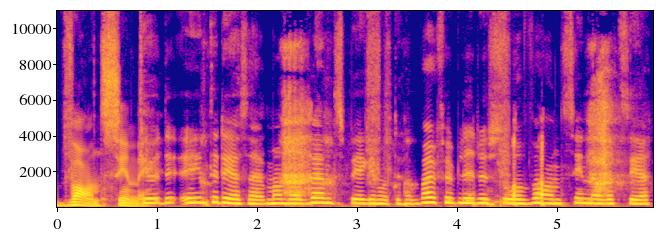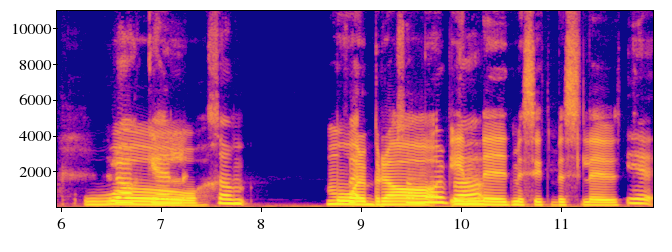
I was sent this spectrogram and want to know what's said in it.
vansinnig. Gud, det är inte det så här, man bara vänd spegeln mot dig. Varför blir du så vansinnig av att se Rakel Wow. som Mår bra, som mår bra. är nöjd med sitt beslut. är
